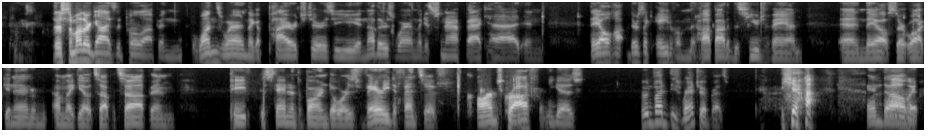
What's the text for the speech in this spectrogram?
there's some other guys that pull up and one's wearing like a Pirates jersey, another's wearing like a snapback hat, and they all hop, there's like eight of them that hop out of this huge van, and they all start walking in, and I'm like, "Yo, what's up? What's up?" And Pete is standing at the barn doors, very defensive, arms crossed, and he goes, "Who invited these Rancho Bros?" yeah. And uh, Oh, that,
